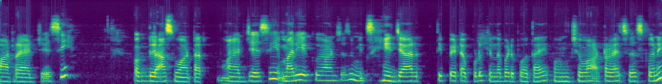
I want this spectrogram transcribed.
వాటర్ యాడ్ చేసి ఒక గ్లాస్ వాటర్ యాడ్ చేసి మరీ ఎక్కువ యాడ్ చేసి మిక్సీ జార్ తిప్పేటప్పుడు కింద పడిపోతాయి. కొంచెం వాటర్ యాడ్ చేసుకొని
